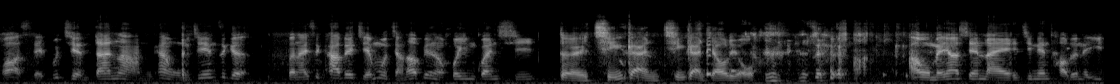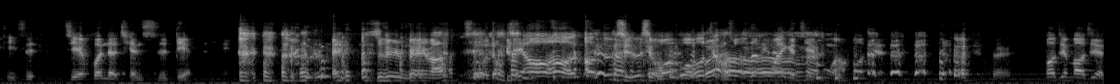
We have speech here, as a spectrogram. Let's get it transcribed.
哇塞，不简单啦！你看我们今天这个本来是咖啡节目，讲到变成婚姻关系，对，情感情感交流，好，我们要先来今天讨论的议题是结婚的前十点。是绿杯吗？是我东西哦哦哦，对不起对不起，我我我讲错了，是另外一个节目啊，抱歉。对，抱歉抱歉。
